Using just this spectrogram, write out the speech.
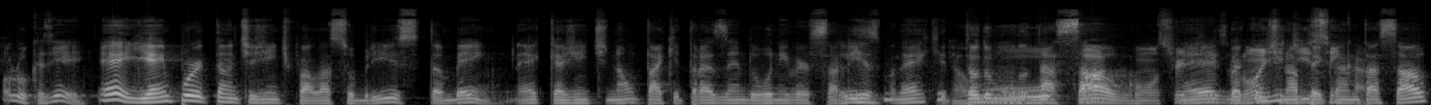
Ô Lucas, e aí? É, e é importante a gente falar sobre isso também, né? Que a gente não tá aqui trazendo o universalismo, né? Que todo mundo tá salvo, com né? certeza. Vai Longe continuar disso, hein, pecando, cara? tá salvo.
